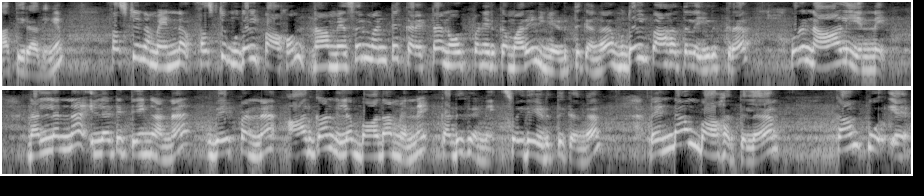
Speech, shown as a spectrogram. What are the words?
மாற்றிடாதீங்க ஃபஸ்ட்டு நம்ம என்ன ஃபஸ்ட்டு முதல் பாகம் நான் மெஷர்மெண்ட்டு கரெக்டாக நோட் பண்ணியிருக்க மாதிரி நீங்கள் எடுத்துக்கோங்க. முதல் பாகத்தில் இருக்கிற ஒரு நாலு எண்ணெய். நல்லெண்ணெய் இல்லாட்டி தேங்காய் எண்ணெய் வேப்பெண்ணெய் ஆர்கான் இல்லை பாதாம் எண்ணெய் கடுகு எண்ணெய். ஸோ இதை எடுத்துக்கோங்க. ரெண்டாம் பாகத்தில் காம்பூர் எ-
